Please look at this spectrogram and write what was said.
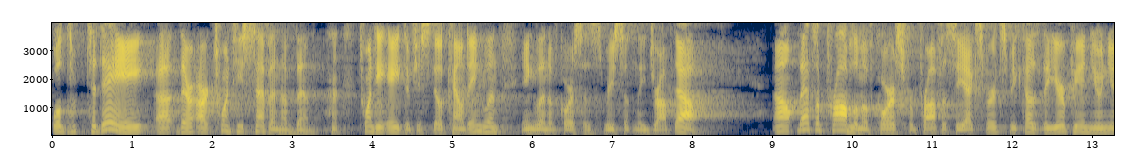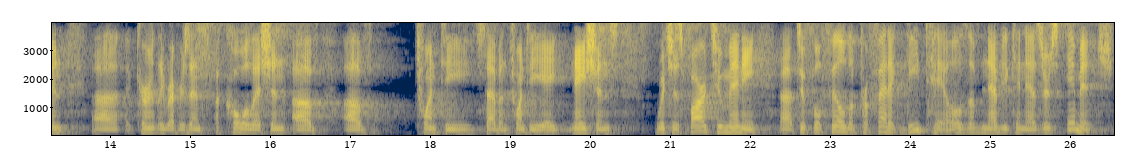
Well, t- today uh, there are 27 of them. 28 if you still count England. England, of course, has recently dropped out. Now, that's a problem, of course, for prophecy experts because the European Union uh, currently represents a coalition of, of 27, 28 nations, which is far too many uh, to fulfill the prophetic details of Nebuchadnezzar's image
